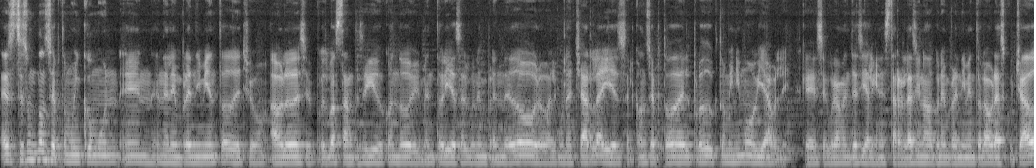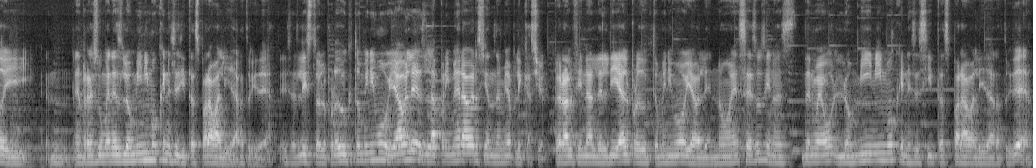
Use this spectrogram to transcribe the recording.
Este es un concepto muy común en, el emprendimiento, de hecho hablo de ese pues bastante seguido cuando doy mentorías a algún emprendedor o alguna charla y es el concepto del producto mínimo viable, que seguramente si alguien está relacionado con emprendimiento lo habrá escuchado y en, en resumen es lo mínimo que necesitas para validar tu idea. Dices, listo, el producto mínimo viable es la primera versión de mi aplicación, pero al final del día el producto mínimo viable no es eso, sino es de nuevo lo mínimo que necesitas para validar tu idea.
